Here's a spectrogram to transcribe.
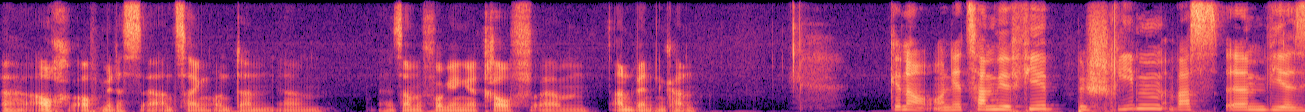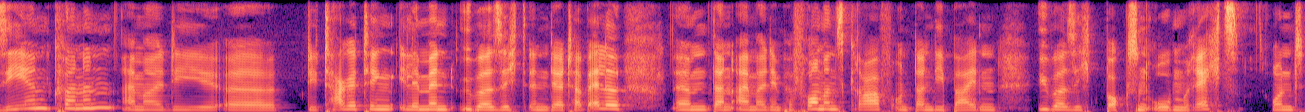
äh, auch, auch mir das äh, anzeigen und dann ähm, Sammelvorgänge drauf ähm, anwenden kann. Genau, und jetzt haben wir viel beschrieben, was ähm, wir sehen können. Einmal die, äh, die Targeting-Element-Übersicht in der Tabelle, ähm, dann einmal den Performance-Graph und dann die beiden Übersicht-Boxen oben rechts. Und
